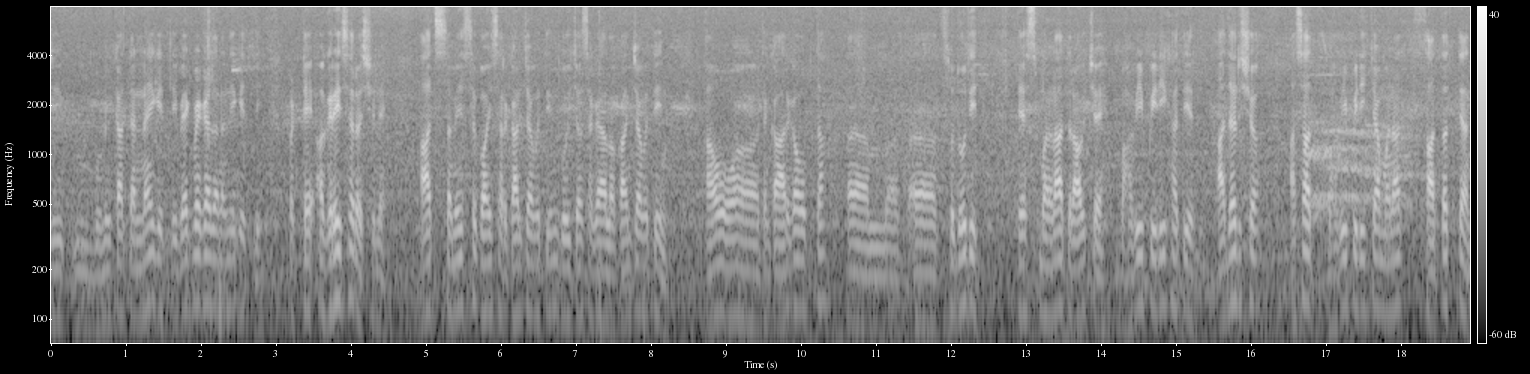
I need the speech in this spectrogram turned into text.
जी भुमिका तेन्नाय घेतली वेगवेगळ्या जाणांनी घेतली बट ते अग्रेसर आशिल्ले आज समेस्त गोंय सरकारच्या वतीन गोंयच्या सगळ्या लोकांच्या वतीन हांव तांकां आर्गां ओंपतां सदोदीत ते स्मरणात रावचे. भावी पिढी खातीर आदर्श आसात. भावी पिढीच्या मनात सातत्यान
